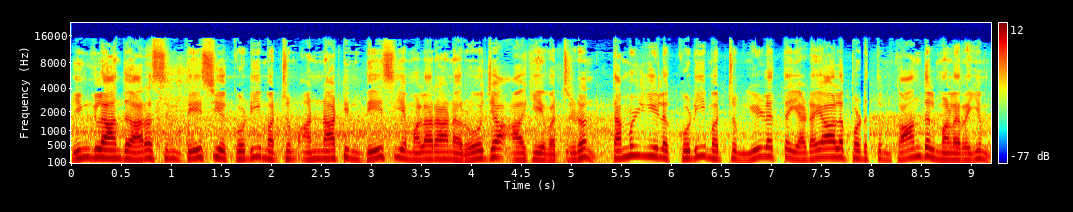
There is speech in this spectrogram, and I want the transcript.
இங்கிலாந்து அரசின் தேசிய கொடி மற்றும் அந்நாட்டின் தேசிய மலரான ரோஜா ஆகியவற்றுடன் தமிழ் ஈழக் கொடி மற்றும் ஈழத்தை அடையாளப்படுத்தும் காந்தல் மலரையும்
